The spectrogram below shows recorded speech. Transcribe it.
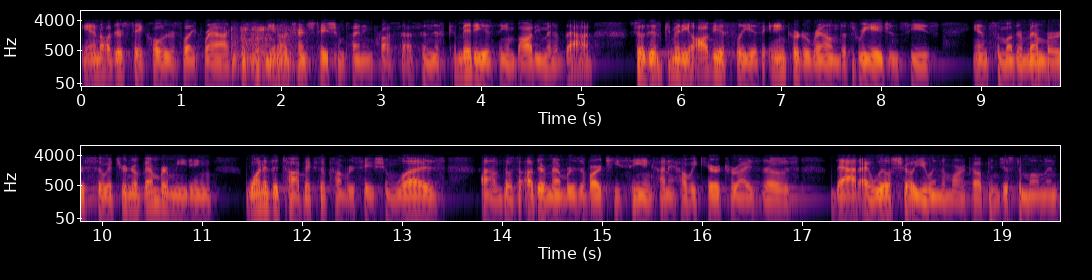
and other stakeholders like RAQC in our transportation planning process. And this committee is the embodiment of that. So this committee obviously is anchored around the three agencies and some other members. So at your November meeting, one of the topics of conversation was um, those other members of RTC and kind of how we characterize those. That I will show you in the markup in just a moment,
